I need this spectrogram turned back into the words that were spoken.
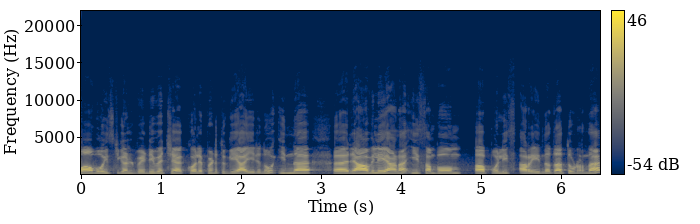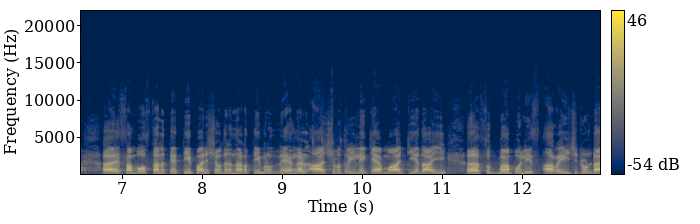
മാവോയിസ്റ്റുകൾ വെടിവെച്ച് കൊലപ്പെടുത്തുകയായിരുന്നു. ഇന്ന് രാവിലെയാണ് ഈ സംഭവം പോലീസ് അറിയുന്നത്. തുടർന്ന് സംഭവ സ്ഥലത്തെത്തി പരിശോധന നടത്തി മൃതദേഹങ്ങൾ ആശുപത്രിയിലേക്ക് മാറ്റിയതായി സുഗ്മ പോലീസ് അറിയിച്ചിട്ടുണ്ട്.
